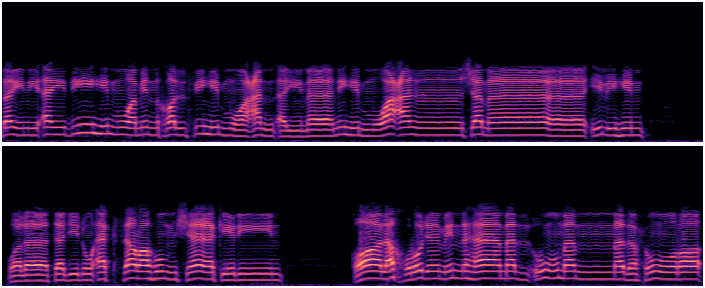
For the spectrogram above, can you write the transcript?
بَيْنِ أَيْدِيهِمْ وَمِنْ خَلْفِهِمْ وَعَنْ أَيْمَانِهِمْ وَعَنْ شَمَائِلِهِمْ وَلَا تَجِدُ أَكْثَرَهُمْ شَاكِرِينَ قَالَ اخْرُجْ مِنْهَا مَذْءُومًا مَدْحُورًا.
